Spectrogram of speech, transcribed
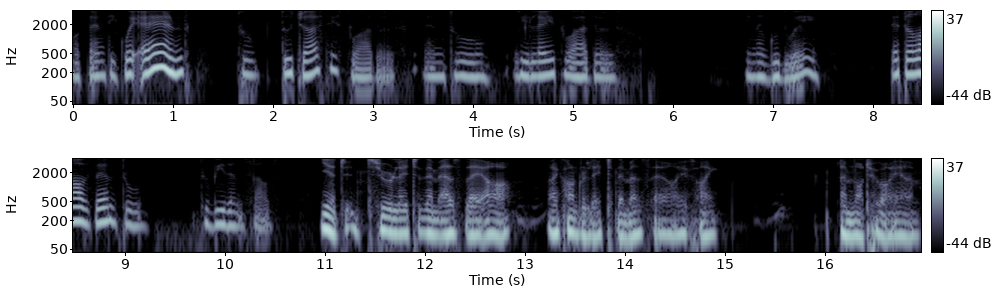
authentic way, and to do justice to others and to relate to others in a good way that allows them to to be themselves. Yeah, to, to relate to them as they are. Mm-hmm. I can't relate to them as they are if I am not who I am.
